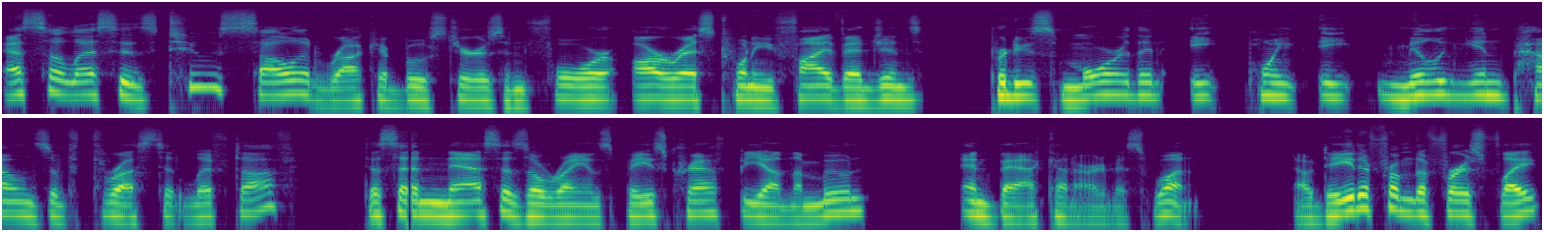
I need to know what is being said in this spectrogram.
SLS's two solid rocket boosters and four RS 25 engines produced more than 8.8 million pounds of thrust at liftoff to send NASA's Orion spacecraft beyond the moon and back on Artemis 1. Now, data from the first flight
